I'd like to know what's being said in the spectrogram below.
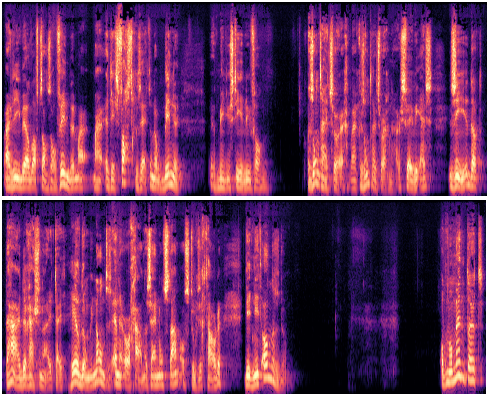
Waar die wel wat van zal vinden, maar, maar het is vastgezet. En ook binnen het ministerie van Gezondheidszorg, waar Gezondheidszorg in huis, VWS, zie je dat daar de rationaliteit heel dominant is. En er organen zijn ontstaan als toezichthouder die het niet anders doen. Op het moment dat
